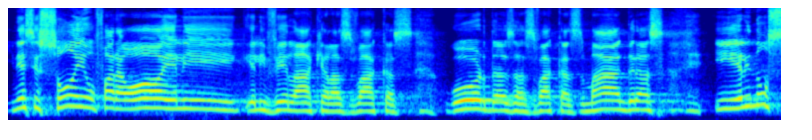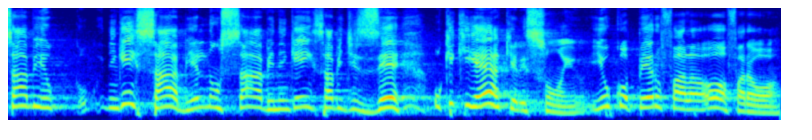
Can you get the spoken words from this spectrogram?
E nesse sonho, o Faraó ele, ele vê lá aquelas vacas gordas, as vacas magras, e ele não sabe, ninguém sabe, ele não sabe, ninguém sabe dizer o que, que é aquele sonho. E o copeiro fala: Ó, oh, Faraó,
